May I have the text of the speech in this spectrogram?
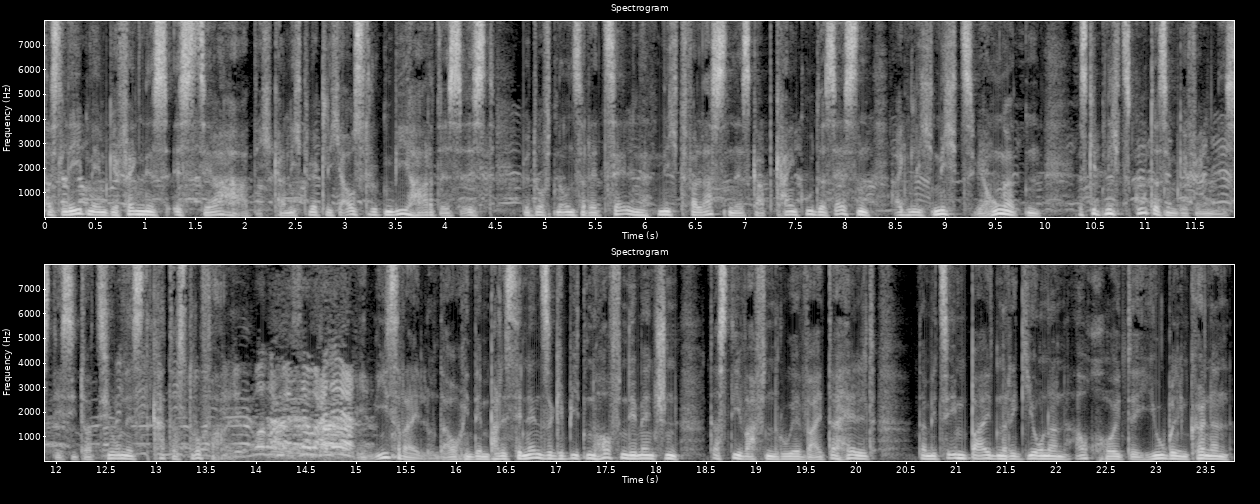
Das Leben im Gefängnis ist sehr hart. Ich kann nicht wirklich ausdrücken, wie hart es ist. Wir durften unsere Zellen nicht verlassen. Es gab kein gutes Essen, eigentlich nichts. Wir hungerten. Es gibt nichts Gutes im Gefängnis. Die Situation ist katastrophal. In Israel und auch in den Palästinensergebieten hoffen die Menschen, dass die Waffenruhe weiterhält, damit sie in beiden Regionen auch heute jubeln können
